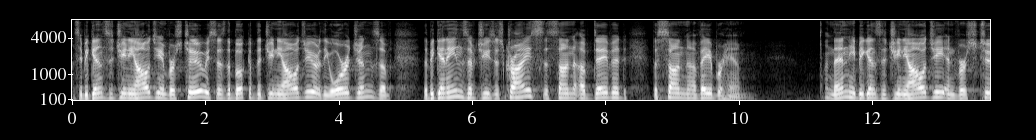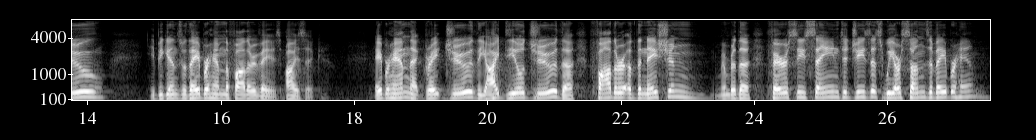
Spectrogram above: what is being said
As he begins the genealogy in verse 2, he says, The book of the genealogy or the origins of the beginnings of Jesus Christ, the son of David, the son of Abraham. And then he begins the genealogy in verse 2. He begins with Abraham, the father of Isaac. Abraham, that great Jew, the ideal Jew, the father of the nation. Remember the Pharisees saying to Jesus, We are sons of Abraham?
